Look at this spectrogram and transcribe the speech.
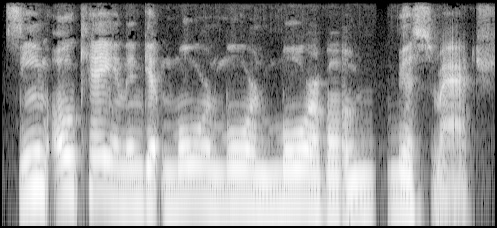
seem okay and then get more and more and more of a mismatch.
